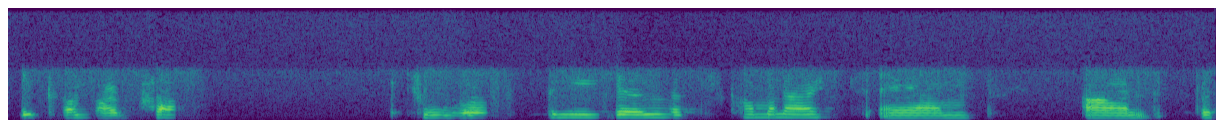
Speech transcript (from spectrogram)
speak on our pro to the new bill that's coming out, um, and the.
